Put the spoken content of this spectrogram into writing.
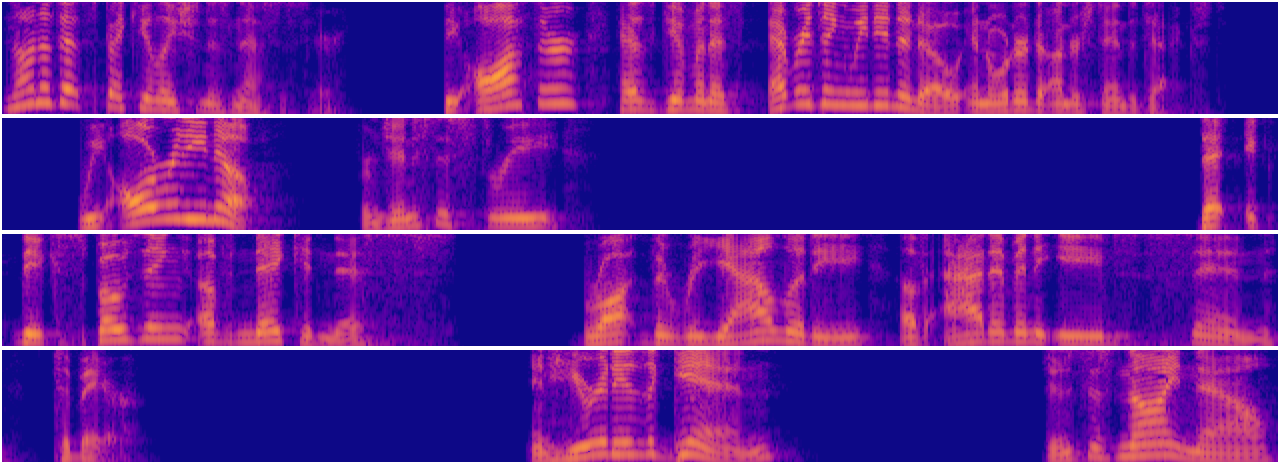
none of that speculation is necessary. The author has given us everything we need to know in order to understand the text. We already know from Genesis 3 that the exposing of nakedness brought the reality of Adam and Eve's sin to bear. And here it is again, Genesis 9 now,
